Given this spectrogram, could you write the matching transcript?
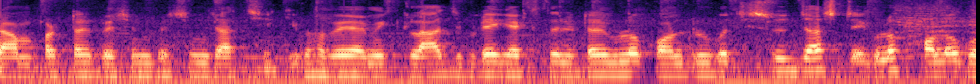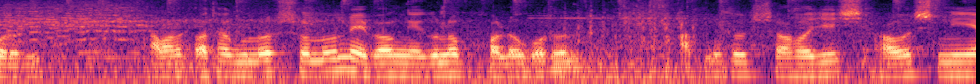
ডাম্পারটার পেছন পেছন যাচ্ছি। কীভাবে আমি ক্লাচ ব্রেক অ্যাক্সেলেটারগুলো কন্ট্রোল করছি, শুধু জাস্ট এগুলো ফলো করুন। আমার কথাগুলো শুনুন এবং এগুলো ফলো করুন। আপনি খুব সহজেই সাহস নিয়ে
